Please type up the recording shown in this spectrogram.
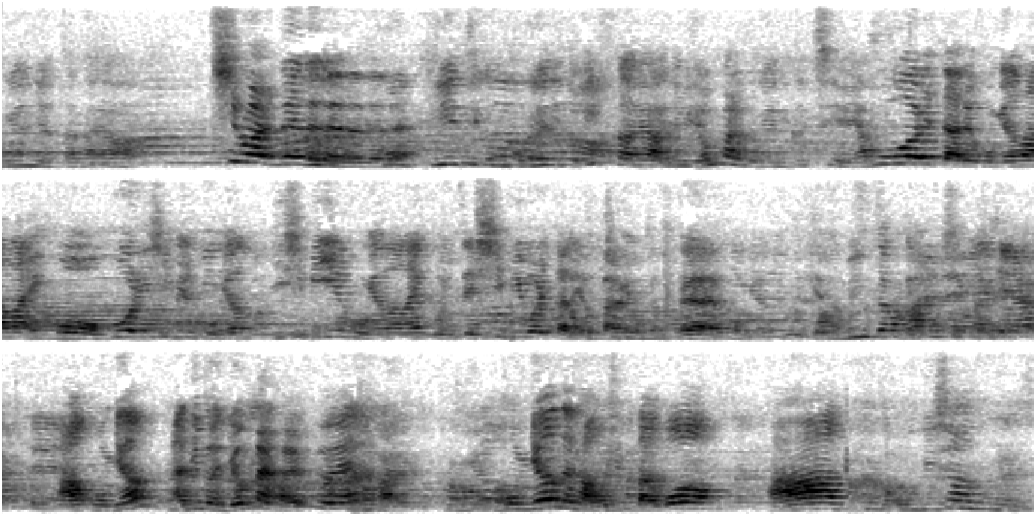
공연이었잖아요. 7월 네네네네네. 그 뒤에 지금 공연이 또 있어요? 아니면 연말 공연이 끝이에요? 9월 달에 공연 하나 있고 아. 9월 20일 공연 22일 공연 하나 있고 이제 12월 달에 연말 공연 네 공연 이렇게 아 민자가 가고 싶어요. 아 공연 아니면 연말 발표회 그거 말고 공연. 공연을 가고 싶다고 아, 그러니까 오디션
